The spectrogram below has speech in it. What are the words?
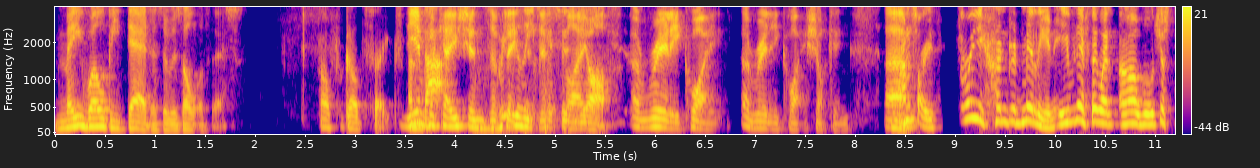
may well be dead as a result of this. Oh, for God's sakes! The And implications of really this are just pisses like me off. are really quite are really quite shocking. I'm Um, sorry, three hundred million. Even if they went, oh, we'll just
